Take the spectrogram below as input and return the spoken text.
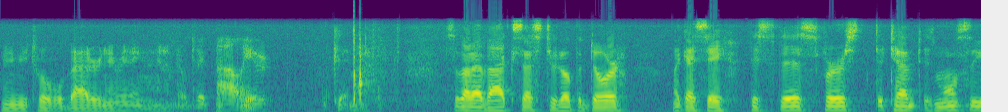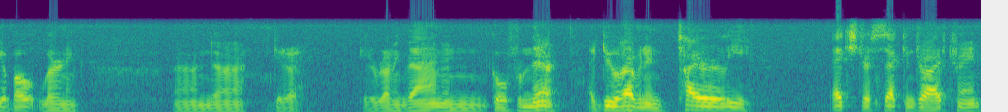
and your 12 volt battery and everything. I'm gonna build a big pile here. Okay. So that I have access to it out the door. Like I say, this this first attempt is mostly about learning and uh, get a get a running van and go from there. I do have an entirely extra second drivetrain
